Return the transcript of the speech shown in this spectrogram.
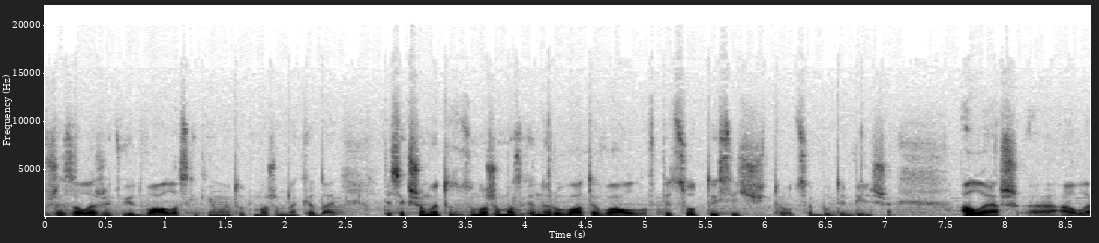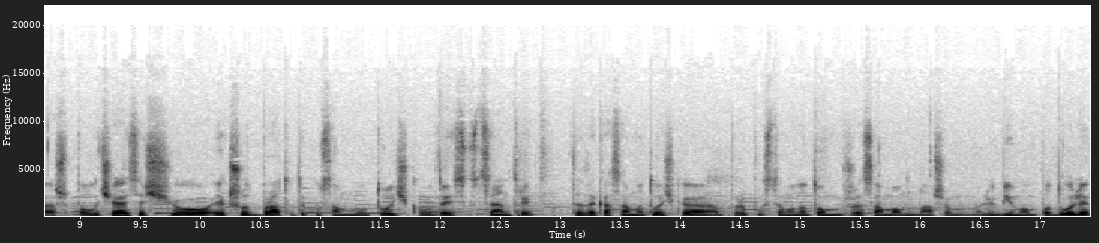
вже залежить від вала, скільки ми тут можемо накидати. Тобто, якщо ми тут зможемо згенерувати вал в 500 тисяч, то це буде більше. Але ж, е, але ж, виходить, що якщо брати таку саму точку десь в центрі, то така сама точка, припустимо, на тому вже самому нашому любимому Подолі,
